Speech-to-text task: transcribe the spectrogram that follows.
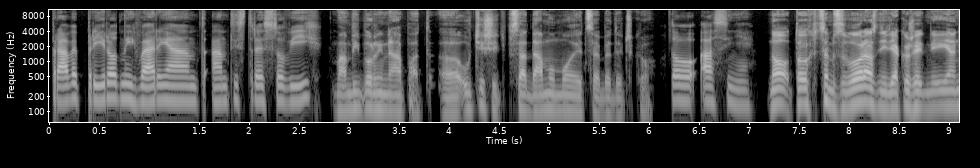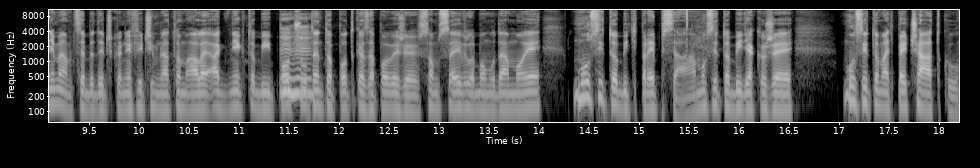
práve prírodných variant antistresových. Mám výborný nápad. Uh, utešiť psa, dám mu moje CBDčko. To asi nie. No, to chcem zdôrazniť, akože ja nemám CBDčko, nefičím na tom, ale ak niekto by počul Mhm. tento podcast a povie, že som safe, lebo mu dám moje, musí to byť pre psa. Musí to byť akože, musí to mať pečátku.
